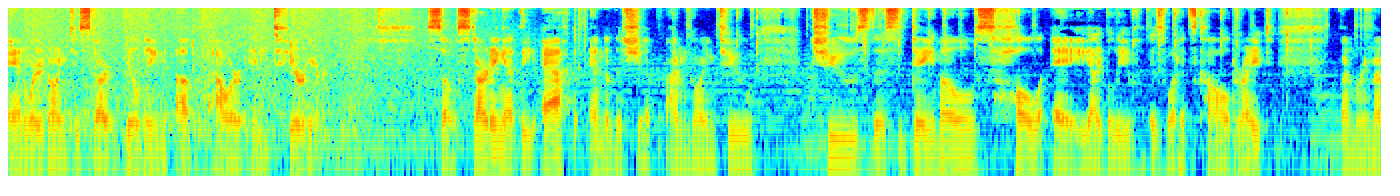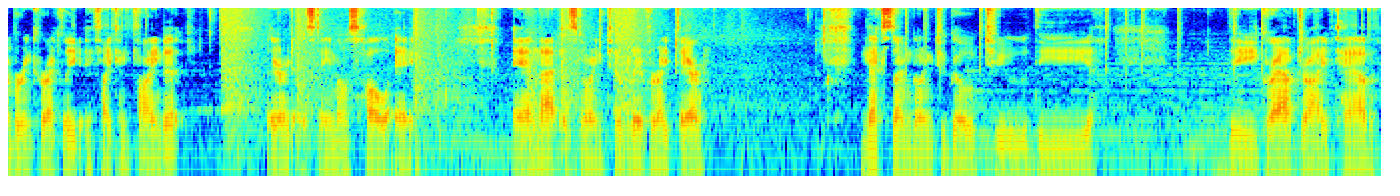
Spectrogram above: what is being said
and we're going to start building up our interior. So starting at the aft end of the ship, I'm going to choose this Deimos Hull A, I believe is what it's called, right? If I'm remembering correctly, if I can find it. There it is, Deimos Hull A and that is going to live right there. Next, I'm going to go to the, the Grav Drive tab.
